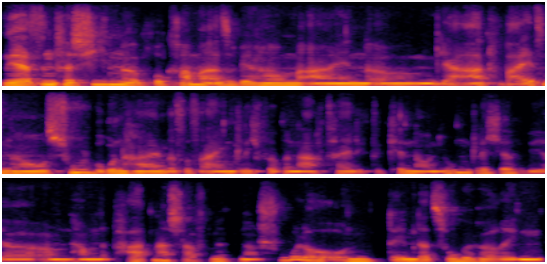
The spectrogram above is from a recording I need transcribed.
ja, es sind verschiedene Programme. Also wir haben ein ähm, ja, Art Waisenhaus, Schulwohnheim ist es eigentlich für benachteiligte Kinder und Jugendliche. Wir ähm, haben eine Partnerschaft mit einer Schule und dem dazugehörigen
